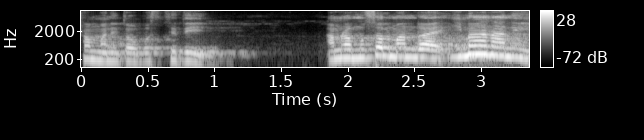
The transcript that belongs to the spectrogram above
সম্মানিত উপস্থিতি, আমরা মুসলমানরা ইমান আনি,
